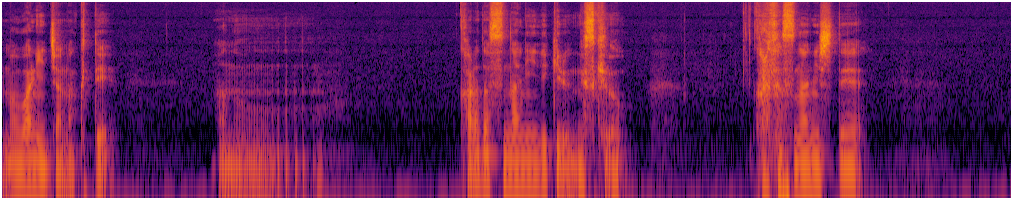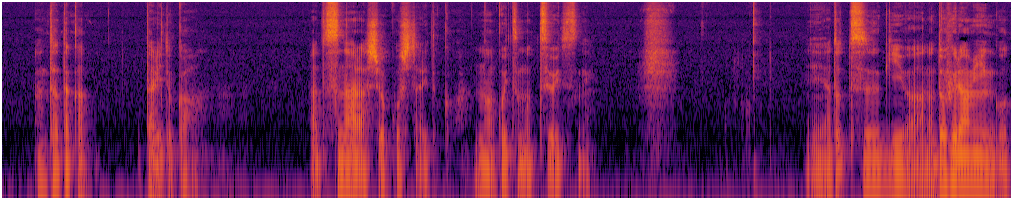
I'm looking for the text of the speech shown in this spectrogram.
まあ、ワニじゃなくてあのー体砂にできるんですけど体砂にして戦ったりとかあと砂嵐を起こしたりとかまあこいつも強いですね。えーあと次はあのドフラミンゴっ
